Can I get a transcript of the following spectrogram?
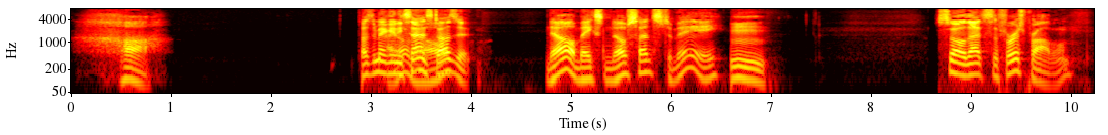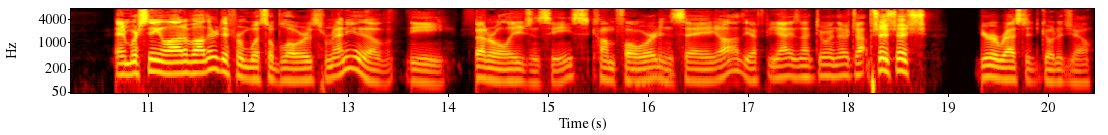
Huh. Doesn't make any sense, know. does it? No, it makes no sense to me. Hmm. So that's the first problem. And we're seeing a lot of other different whistleblowers from any of the federal agencies come forward and say, oh, the FBI is not doing their job. Shush, shush. You're arrested. Go to jail.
